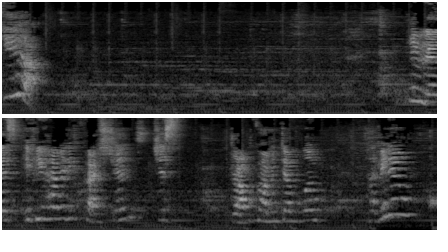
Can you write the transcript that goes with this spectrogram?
Yeah. Hey guys, if you have any questions, just drop a comment down below. Let me know.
